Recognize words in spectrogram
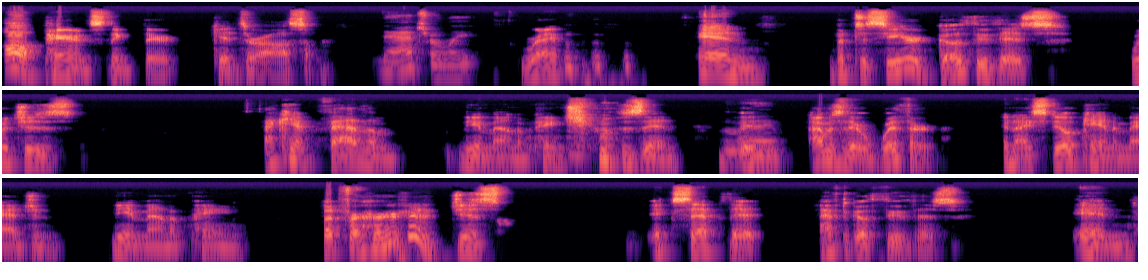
all parents think their kids are awesome, Naturally. right? and, but to see her go through this, which is, I can't fathom the amount of pain she was in. Right. And I was there with her, and I still can't imagine the amount of pain. But for her to just accept that I have to go through this. And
